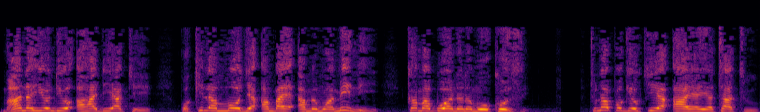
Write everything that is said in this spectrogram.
maana hiyo ndiyo ahadi yake kwa kila mmoja ambaye amemwamini kama bwana na mwokozi. Tunapogeukia aya ya tatu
